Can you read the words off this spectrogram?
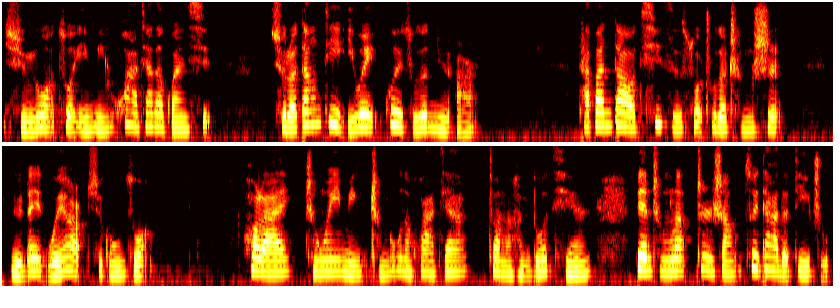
许诺做一名画家的关系，娶了当地一位贵族的女儿。他搬到妻子所住的城市。吕内维尔去工作，后来成为一名成功的画家，赚了很多钱，变成了镇上最大的地主。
